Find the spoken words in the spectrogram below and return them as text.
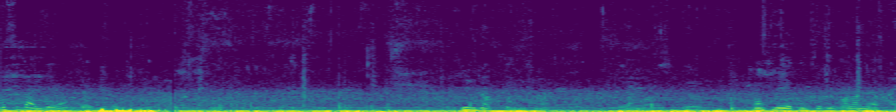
Nasıl belge ya? Yakın çekim falan da yaptı.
